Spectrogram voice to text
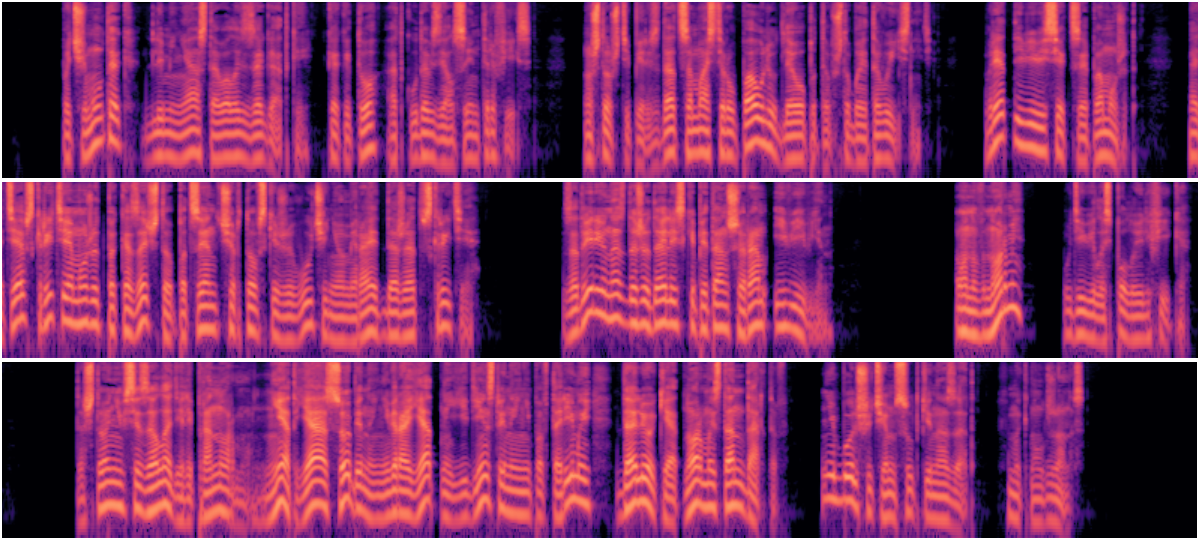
Почему так, для меня оставалось загадкой, как и то, откуда взялся интерфейс. Ну что ж теперь, сдаться мастеру Паулю для опытов, чтобы это выяснить. Вряд ли вивисекция поможет. Хотя вскрытие может показать, что пациент чертовски живучий, не умирает даже от вскрытия. За дверью нас дожидались капитан Шрам и Вивьен. «Он в норме?» — удивилась полуэльфийка. Да что они все заладили про норму? Нет, я особенный, невероятный, единственный, неповторимый, далекий от нормы стандартов. Не больше, чем сутки назад, хмыкнул Джонас.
